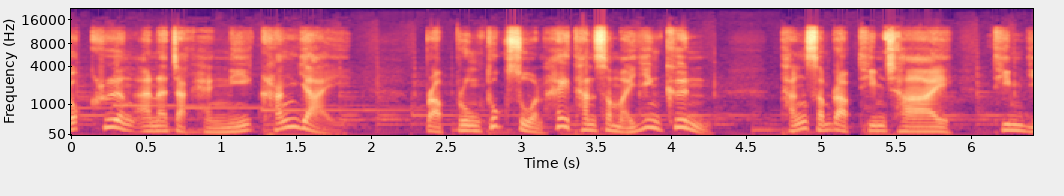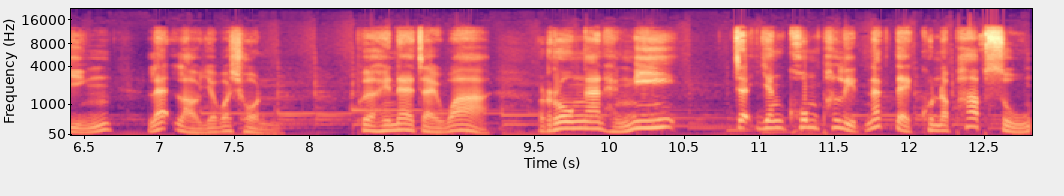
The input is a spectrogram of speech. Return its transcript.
ยกเครื่องอาณาจักรแห่งนี้ครั้งใหญ่ ปรับปรุงทุกส่วนให้ทันสมัยยิ่งขึ้น ทั้งสำหรับทีมชาย ทีมหญิง และเหล่าเยาวชน เพื่อให้แน่ใจว่า โรงงานแห่งนี้จะยังคงผลิตนักเตะคุณภาพสูง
